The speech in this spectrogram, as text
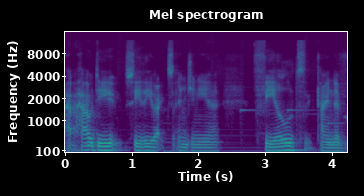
how do you see the UX engineer field kind of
